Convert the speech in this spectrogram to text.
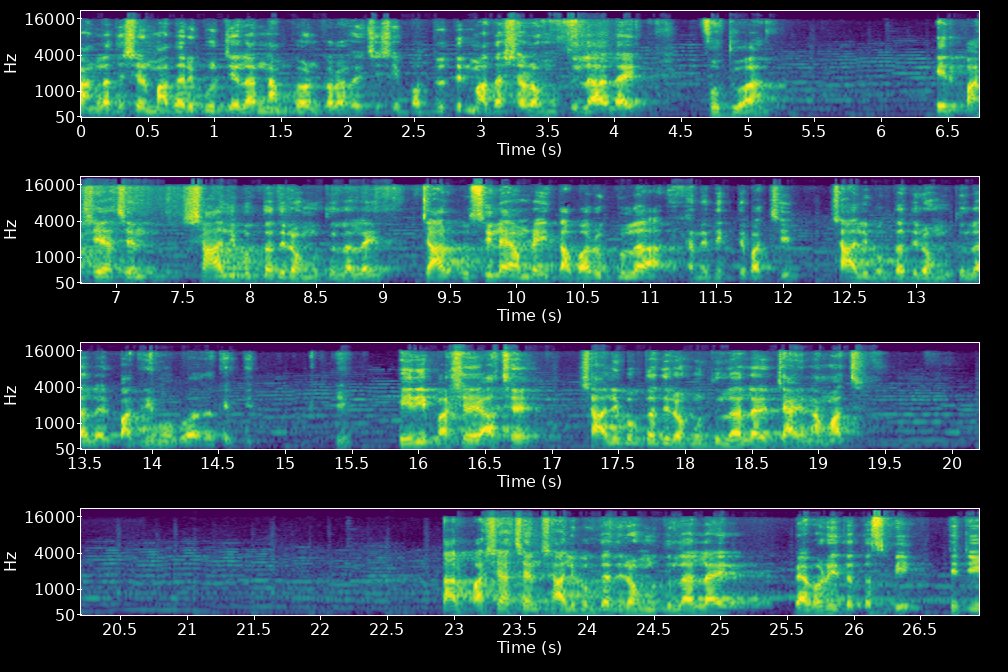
বাংলাদেশের মাদারীপুর জেলার নামকরণ করা হয়েছে। সেই বদরুদ্দিন মাদারসা রহমতুল্লাহ আলাই ফতুয়া। এর পাশে আছেন শাহ আলী বগদাদি রহমতুল্লাহ যার উসিলায় আমরা এই তাবারুকগুলা এখানে দেখতে পাচ্ছি। শাহ আলী বগদাদি রহমতুল্লাহ পাগড়ি মোবারকের। এরই পাশে আছে শাহ আলী বগদাদি রহমতুল্লাহ জায় নামাজ। তার পাশে আছেন শাহ আলী বগদাদি রহমতুল্লাহ ব্যবহৃত তসবি, যেটি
